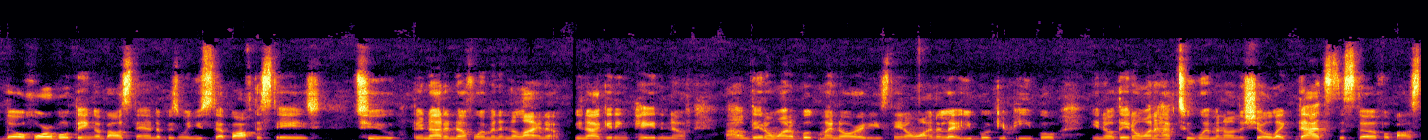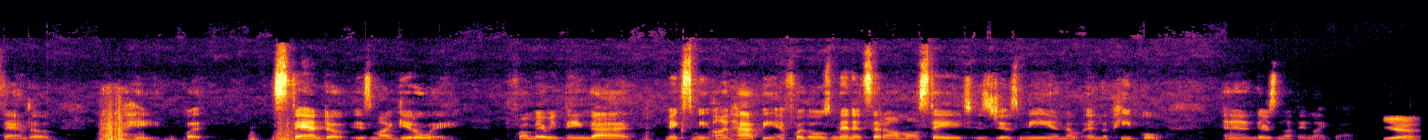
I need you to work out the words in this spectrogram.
The horrible thing about stand up is when you step off the stage to there are not enough women in the lineup. You're not getting paid enough. Um, they don't want to book minorities. They don't want to let you book your people. You know, they don't want to have two women on the show. Like that's the stuff about stand up that I hate. But stand up is my getaway from everything that makes me unhappy. And for those minutes that I'm on stage, it's just me and the, and the people. And there's nothing like that. Yeah.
